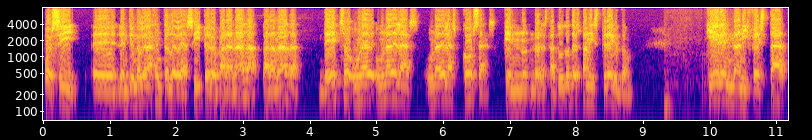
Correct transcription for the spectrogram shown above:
Pues sí, eh, le entiendo que la gente lo ve así, pero para nada, para nada. De hecho, una, una, de, las, una de las cosas que los estatutos de Spanish Trackdown quieren manifestar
